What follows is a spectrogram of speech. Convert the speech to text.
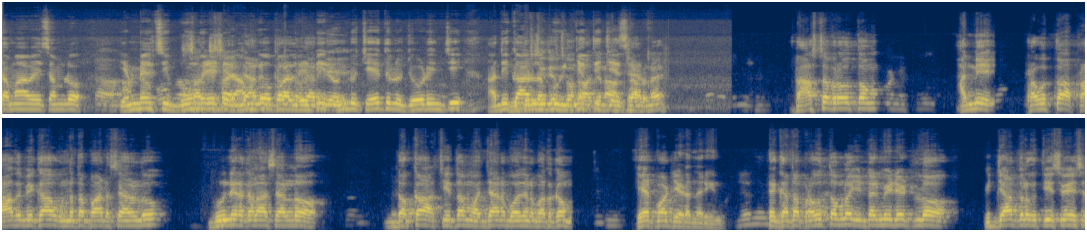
సమావేశంలో ఎమ్మెల్సీ భూమిరెడ్డి రామ్గోపాల్ రెడ్డి రెండు చేతులు జోడించి అధికారులకు విజ్ఞప్తి చేశారు. రాష్ట్ర ప్రభుత్వం అన్ని ప్రభుత్వ ప్రాథమిక ఉన్నత పాఠశాలలు జూనియర్ కళాశాలలో డొక్క శీతం మధ్యాహ్న భోజన పథకం ఏర్పాటు చేయడం జరిగింది. అంటే గత ప్రభుత్వంలో ఇంటర్మీడియట్లో విద్యార్థులకు తీసివేసి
